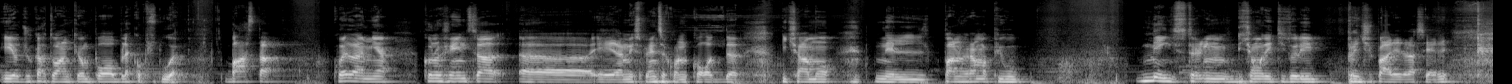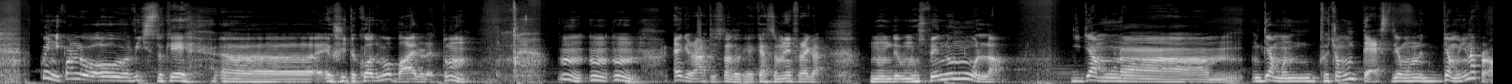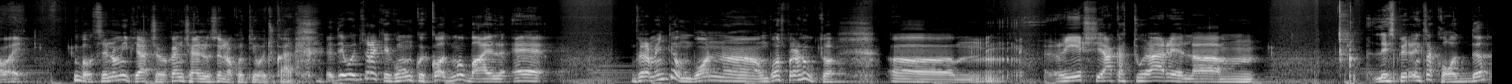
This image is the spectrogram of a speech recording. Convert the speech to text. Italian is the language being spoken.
E ho giocato anche un po' Black Ops 2 basta. Quella è la mia conoscenza uh, e la mia esperienza con COD diciamo nel panorama più mainstream diciamo dei titoli principali della serie quindi quando ho visto che uh, è uscito COD Mobile ho detto mm, mm, mm, mm, è gratis tanto che cazzo me ne frega non, devo, non spendo nulla gli diamo una. Diamo, facciamo un test, diamo, diamogli una prova e. Boh, se non mi piace lo cancello, se no continuo a giocare. E devo dire che comunque COD Mobile è veramente un buon, un buon soprattutto. Uh, riesci a catturare la, l'esperienza COD,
